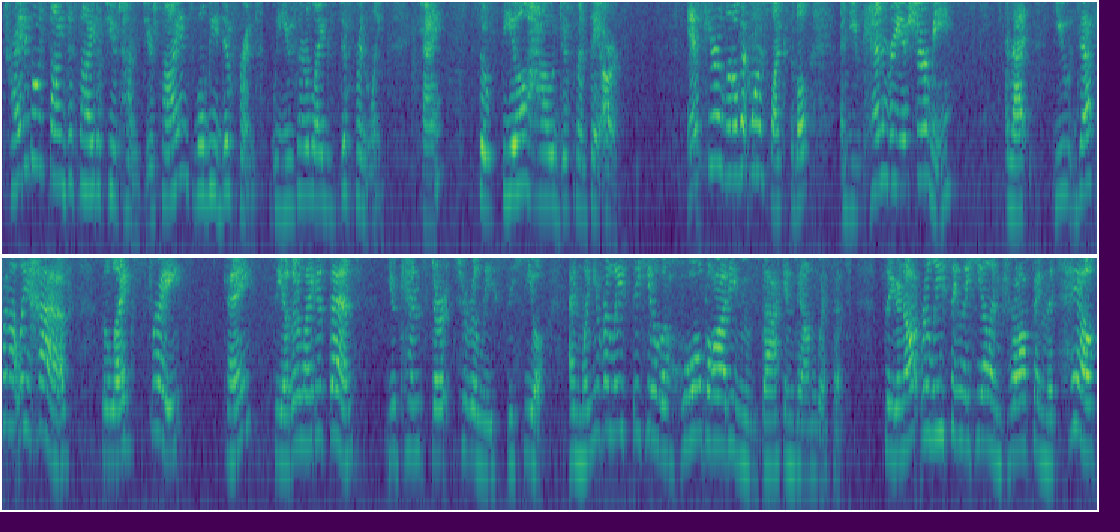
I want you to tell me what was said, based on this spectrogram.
Try to go side to side a few times. Your sides will be different. We use our legs differently, okay? So feel how different they are. If you're a little bit more flexible, and you can reassure me that you definitely have the legs straight, okay? The other leg is bent. You can start to release the heel. And when you release the heel, the whole body moves back and down with it. So you're not releasing the heel and dropping the tail,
